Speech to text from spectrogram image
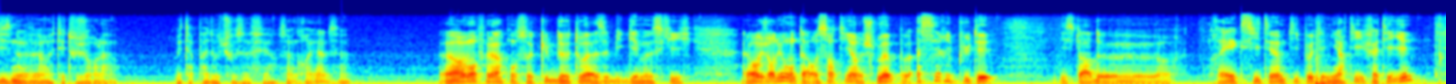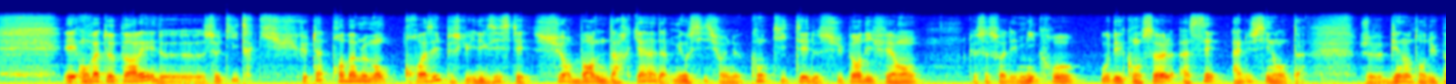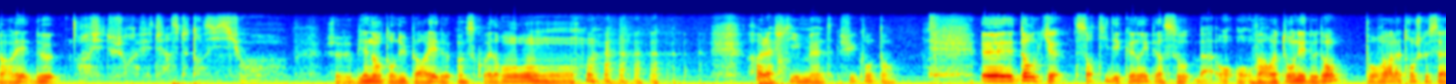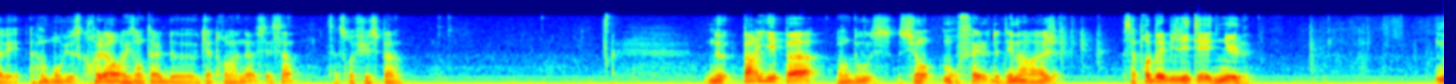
19h et t'es toujours là. Mais t'as pas d'autre chose à faire, c'est incroyable ça. Il va vraiment falloir qu'on s'occupe de toi, The Big Game. Alors aujourd'hui, on t'a ressorti un shmup assez réputé, histoire de réexciter un petit peu tes myrtilles fatigués. Et on va te parler de ce titre que tu as probablement croisé, puisqu'il existait sur borne d'arcade, mais aussi sur une quantité de supports différents, que ce soit des micros des consoles assez hallucinantes. Je veux bien entendu parler de... Oh, j'ai toujours rêvé de faire cette transition. Je veux bien entendu parler de Un Squadron. oh l'achievement, je suis content. Euh, donc, sortie des conneries perso, bah, on, va retourner dedans pour voir la tronche que ça avait. Un bon vieux scroller horizontal de 89, c'est ça? Ça se refuse pas. Ne pariez pas en douce sur mon fail de démarrage. Sa probabilité est nulle.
